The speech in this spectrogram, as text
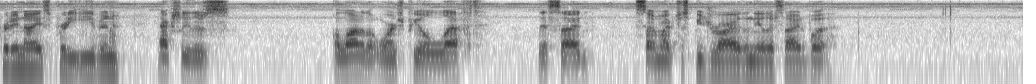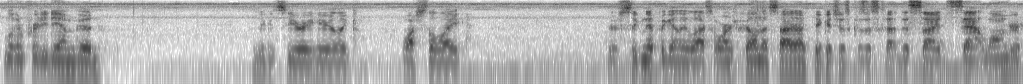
pretty nice, pretty even. Actually, there's a lot of the orange peel left this side. This side might just be drier than the other side, but looking pretty damn good. As you can see right here, like, watch the light. There's significantly less orange peel on this side. I think it's just because this, this side sat longer.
